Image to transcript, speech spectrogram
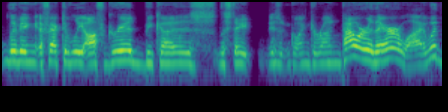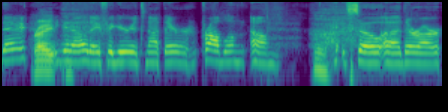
living effectively off grid because the state isn't going to run power there. Why would they? Right. You know, they figure it's not their problem. Um, so uh, there are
